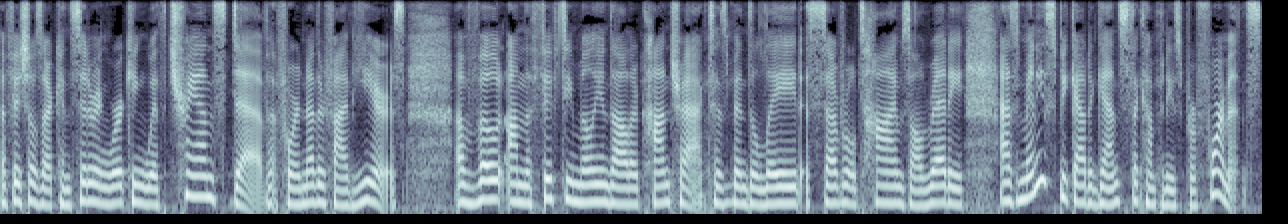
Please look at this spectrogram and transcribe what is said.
Officials are considering working with Transdev for another five years. A vote on the $50 million contract has been delayed several times already, as many speak out against the company's performance.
